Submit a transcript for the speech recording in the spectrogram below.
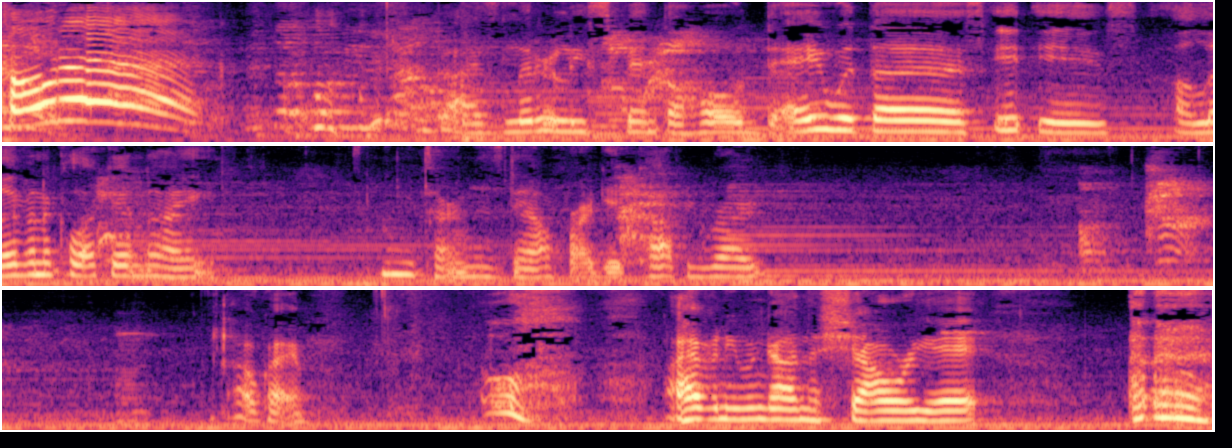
Kodak! You guys literally spent the whole day with us. It is 11 o'clock at night. Let me turn this down before I get copyright. Okay. Oh, I haven't even gotten the shower yet.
